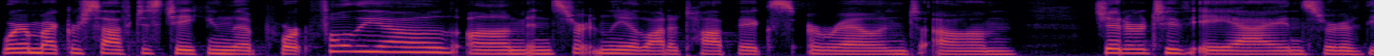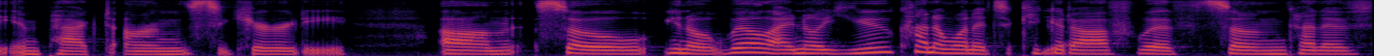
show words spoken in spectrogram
where Microsoft is taking the portfolio, um, and certainly a lot of topics around um, generative AI and sort of the impact on security. Um, so, you know, Will, I know you kind of wanted to kick yeah. it off with some kind of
